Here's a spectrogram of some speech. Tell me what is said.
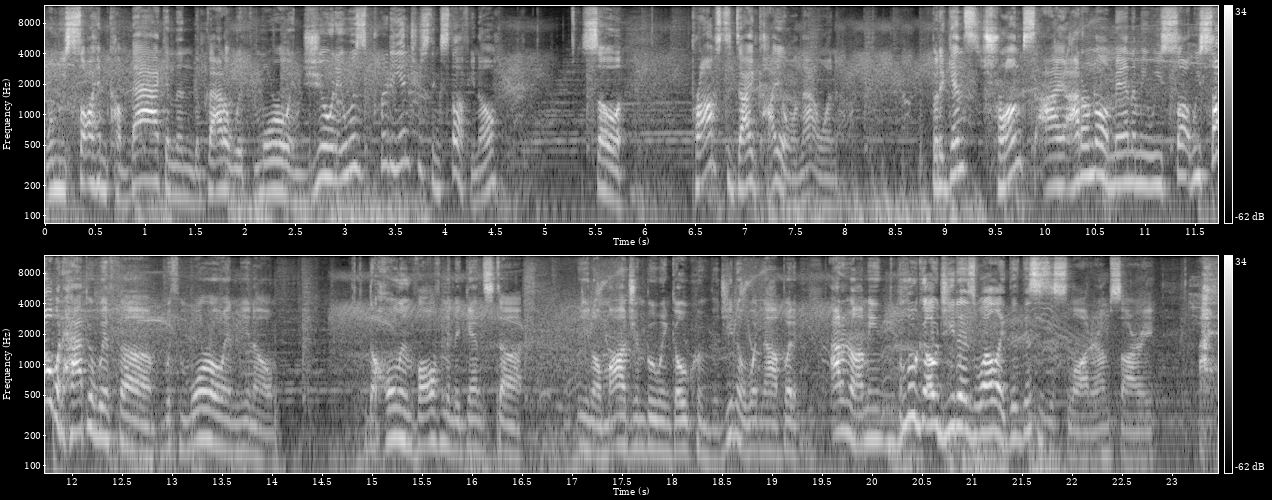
when we saw him come back, and then the battle with Moro in June, it was pretty interesting stuff, you know? So, props to Daikaio on that one. But against Trunks, I I don't know, man. I mean, we saw we saw what happened with uh with Moro and you know the whole involvement against uh you know, Majin Buu and Goku and Vegeta and whatnot, but I don't know, I mean, Blue Gogeta as well, like, this is a slaughter, I'm sorry.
